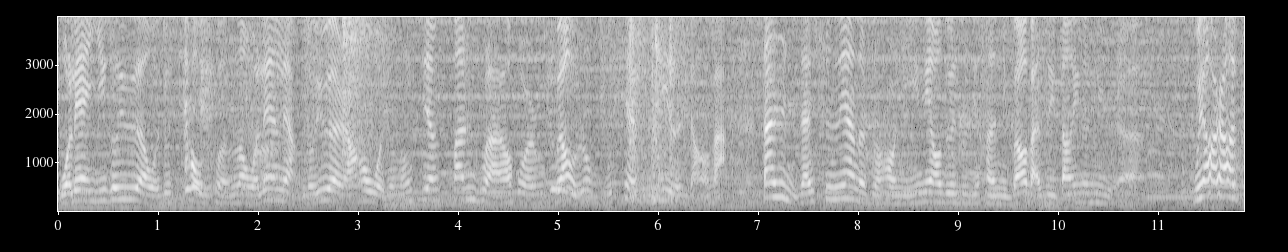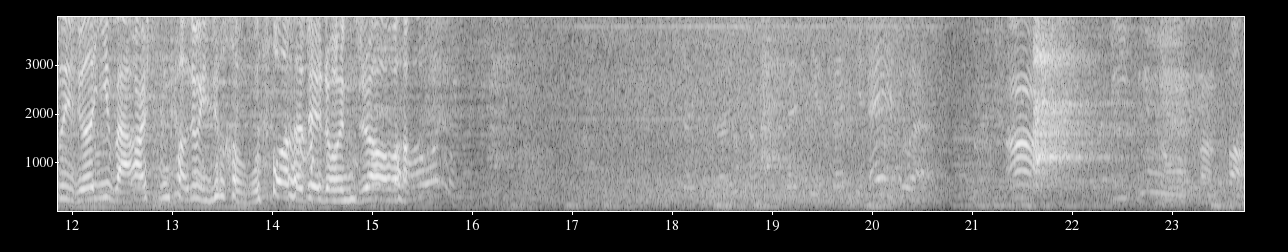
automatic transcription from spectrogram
我练一个月我就翘臀了，我练两个月然后我就能肩翻出来了，或者不要有这种不切实际的想法。但是你在训练的时候，你一定要对自己狠，你不要把自己当一个女人。不要让自己觉得一百二心跳就已经很不错了这种你知道吗？对二一慢放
